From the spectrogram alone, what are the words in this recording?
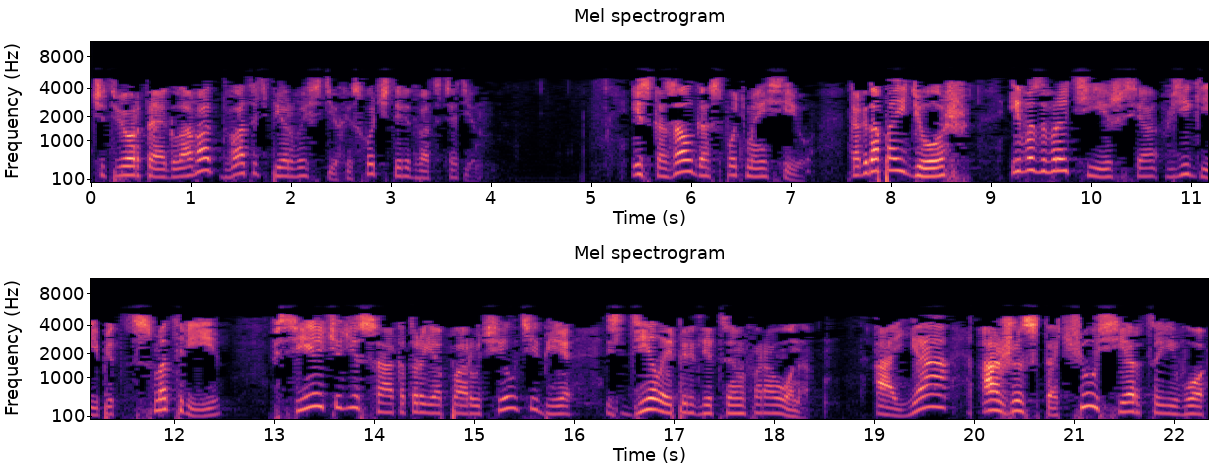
четвертая глава, двадцать первый стих, Исход четыре двадцать один. «И сказал Господь Моисею, когда пойдешь и возвратишься в Египет, смотри, все чудеса, которые я поручил тебе, сделай перед лицем фараона, а я ожесточу сердце его,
